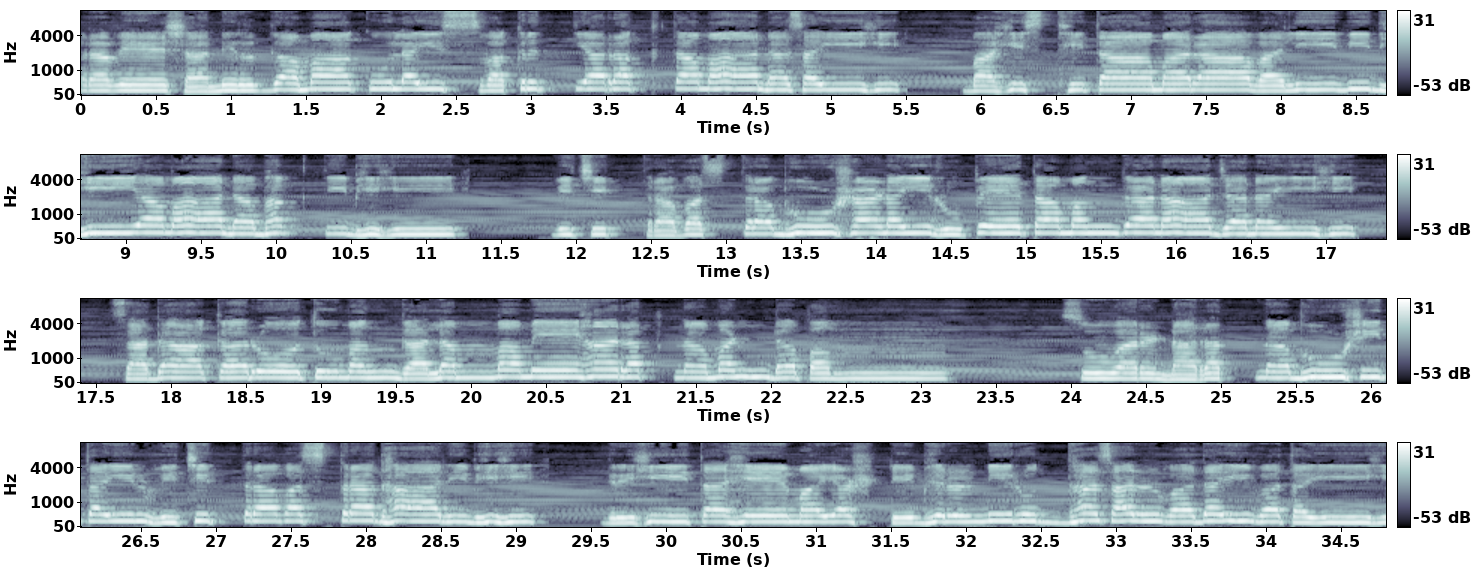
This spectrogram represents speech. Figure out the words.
प्रवेशनिर्गमाकुलैः स्वकृत्य रक्तमानसैः बहिः विधीयमानभक्तिभिः विचित्रवस्त्रभूषणैरुपेतमङ्गनाजनैः सदा करोतु मङ्गलं ममेह रत्नमण्डपम् सुवर्णरत्नभूषितैर्विचित्रवस्त्रधारिभिः गृहीतहेमयष्टिभिर्निरुद्ध सर्वदैवतैः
